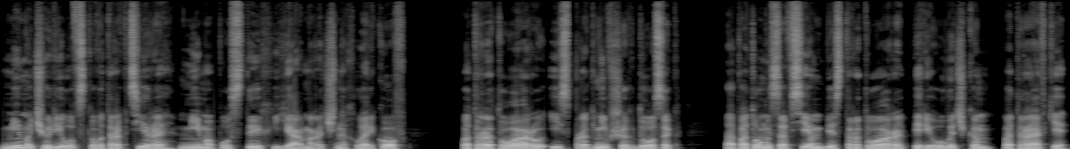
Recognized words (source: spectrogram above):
Мимо Чуриловского трактира, мимо пустых ярмарочных ларьков, по тротуару из прогнивших досок, а потом и совсем без тротуара, переулочком, по травке.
